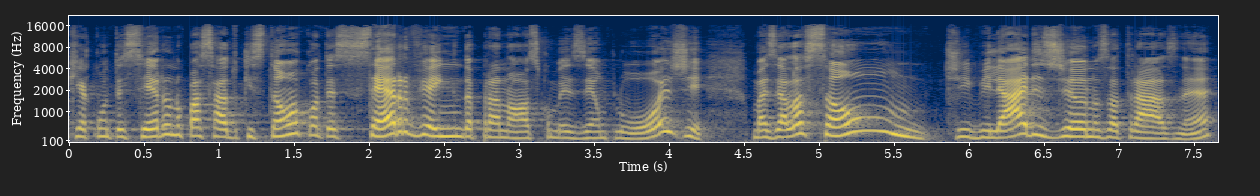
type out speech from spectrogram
que aconteceram no passado, que estão acontecendo, serve ainda para nós como exemplo hoje, mas elas são de milhares de anos atrás, né?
